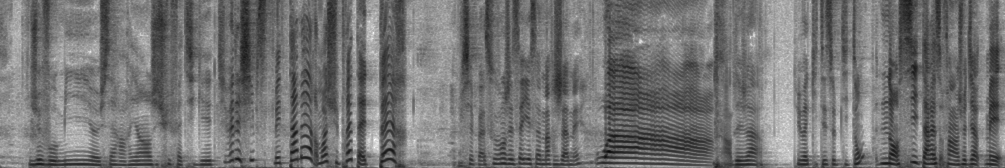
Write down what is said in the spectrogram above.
je vomis, euh, je sers à rien, je suis fatiguée. Tu veux des chips? Mais ta mère, moi je suis prête à être père. Je sais pas, souvent j'essaye et ça marche jamais. Waouh Alors déjà, tu vas quitter ce petit ton Non, si, t'as raison. Enfin, je veux dire, mais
